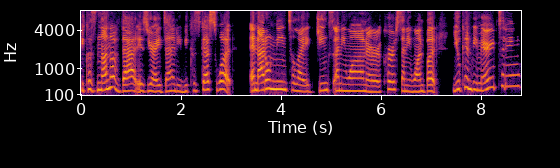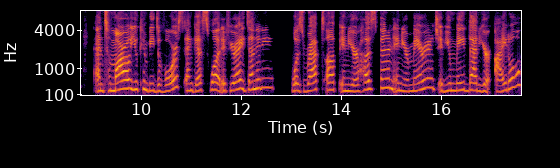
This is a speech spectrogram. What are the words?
because none of that is your identity because guess what? And i don't mean to like jinx anyone or curse anyone but you can be married today and tomorrow you can be divorced. And guess what? If your identity was wrapped up in your husband in your marriage if you made that your idol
